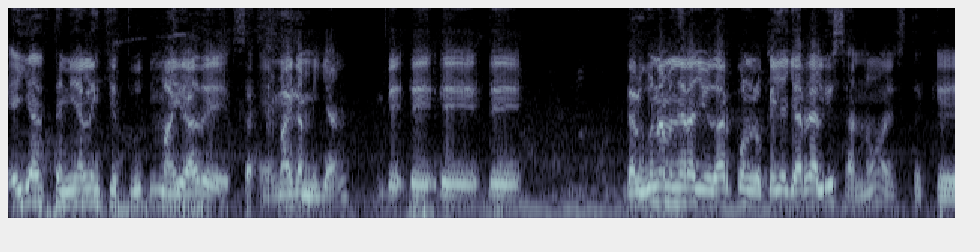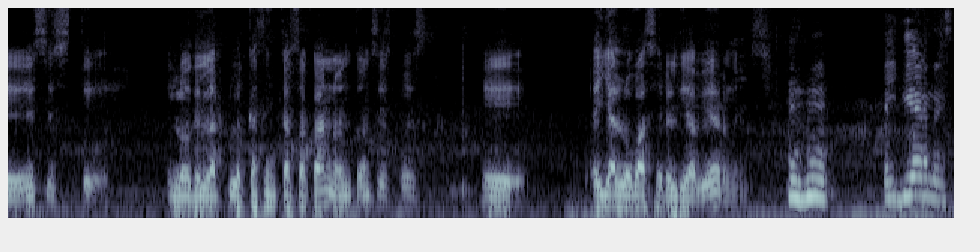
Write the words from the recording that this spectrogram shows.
ella tenía la inquietud, Mayra, de, eh, Mayra Millán, de, de, de, de, alguna manera ayudar con lo que ella ya realiza, ¿no? Este, que es este, lo de la, lo que hace en Casa Jano. Entonces, pues, eh, ella lo va a hacer el día viernes. El viernes.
